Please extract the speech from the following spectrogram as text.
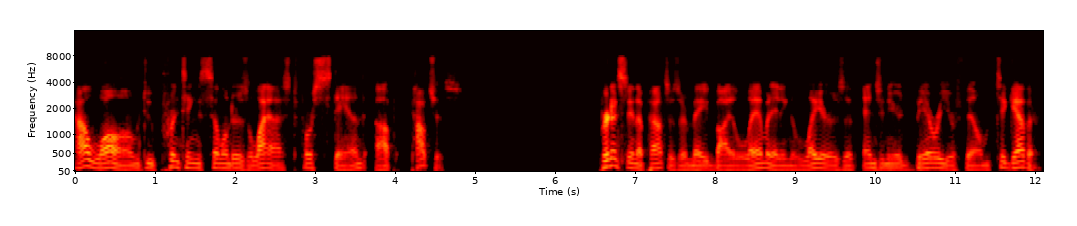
How long do printing cylinders last for stand-up pouches? Printed stand-up pouches are made by laminating layers of engineered barrier film together.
